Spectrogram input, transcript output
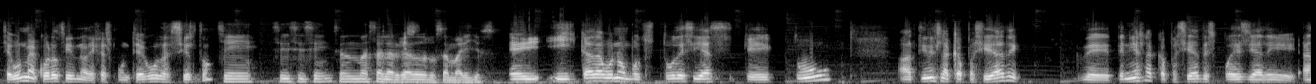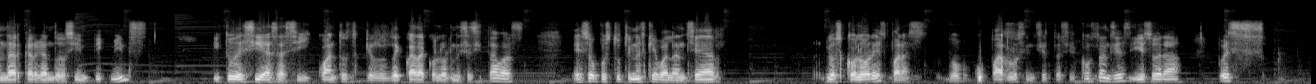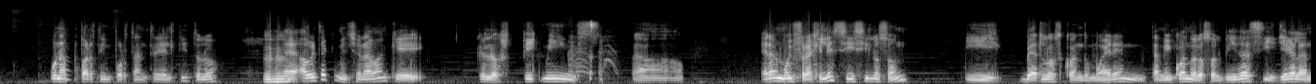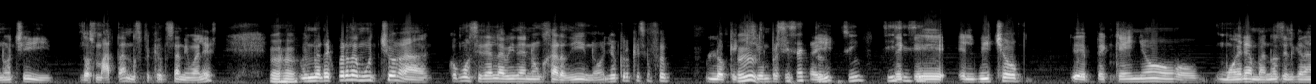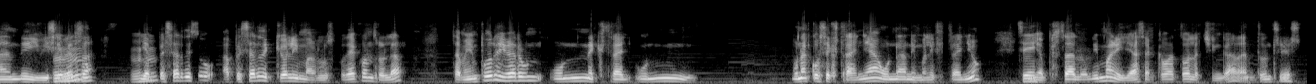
según me acuerdo, tienen orejas puntiagudas, ¿cierto? Sí, sí, sí, sí, son más alargados los amarillos. Eh, y cada uno, pues tú decías que tú ah, tienes la capacidad de, de- tenías la capacidad después ya de andar cargando 100 Pikmins y tú decías así cuántos que de cada color necesitabas. Eso pues tú tienes que balancear los colores para ocuparlos en ciertas circunstancias y eso era pues una parte importante del título. Eh, ahorita que mencionaban que, que los Pikmins ah, eran muy frágiles, sí, sí lo son. Y verlos cuando mueren, también cuando los olvidas y llega la noche y los matan, los pequeños animales, pues me recuerda mucho a cómo sería la vida en un jardín, ¿no? Yo creo que eso fue lo que Mm, quisieron presentar exacto, ahí, sí, sí, de sí, que sí. el bicho eh, pequeño muere a manos del grande y viceversa. Y a pesar de eso, a pesar de que Olimar los podía controlar, también puede llegar un, un extraño, un, una cosa extraña, un animal extraño, Sí. y aplastar al Olimar y ya se acaba toda la chingada. Entonces,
